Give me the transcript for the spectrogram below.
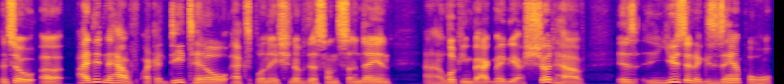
And so uh, I didn't have like a detailed explanation of this on Sunday. And uh, looking back, maybe I should have, is use an example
